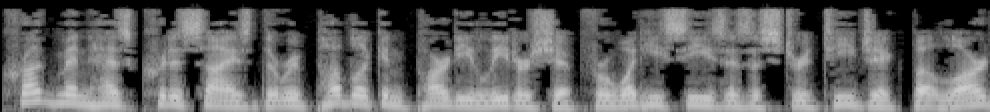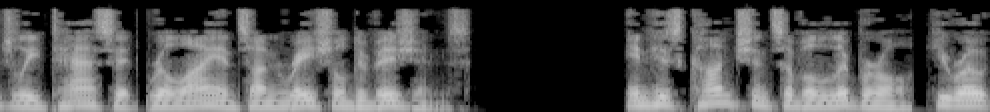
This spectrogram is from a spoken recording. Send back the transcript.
Krugman has criticized the Republican Party leadership for what he sees as a strategic but largely tacit reliance on racial divisions. In his Conscience of a Liberal, he wrote,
